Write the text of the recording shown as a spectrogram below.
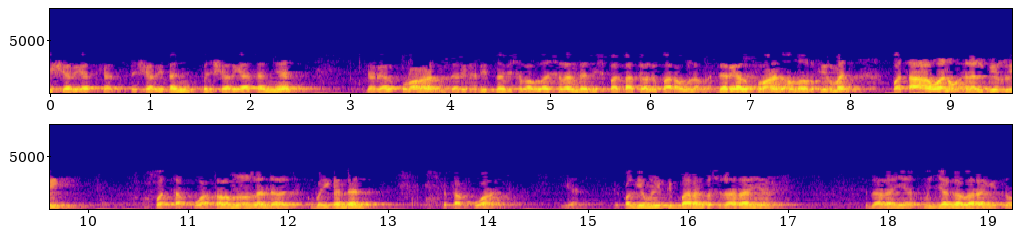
disyariatkan. Pensyariatan pensyariatannya dari Al-Quran, dari hadits Nabi Sallallahu Alaihi Wasallam dan disepakati oleh para ulama. Dari Al-Quran Allah berfirman, "Wa ta'awanu 'alal birri wa taqwa." Tolong menolong dalam kebaikan dan ketakwaan. Ya. ya. Kalau dia menitip barang ke saudaranya, saudaranya menjaga barang itu,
